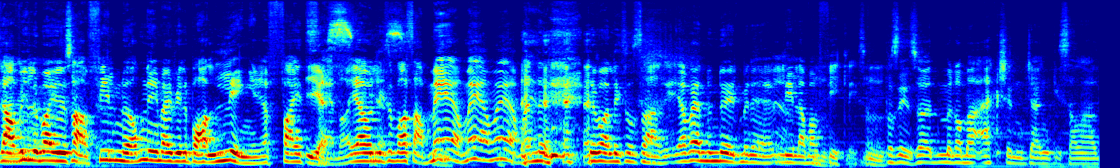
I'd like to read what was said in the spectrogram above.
Där ville man ju såhär, filmnörden i mig ville bara ha längre fightscener. Yes, jag var liksom yes. bara såhär, mer, mer, mer. Men det, var liksom såhär, jag var ändå nöjd med det lilla man Mm. fick liksom. Precis, så med de här action-junkiesarna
